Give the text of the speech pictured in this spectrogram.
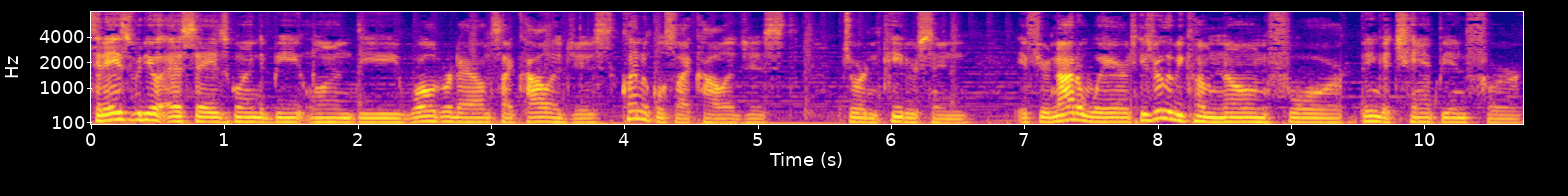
Today's video essay is going to be on the world-renowned psychologist, clinical psychologist, Jordan Peterson. If you're not aware, he's really become known for being a champion for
